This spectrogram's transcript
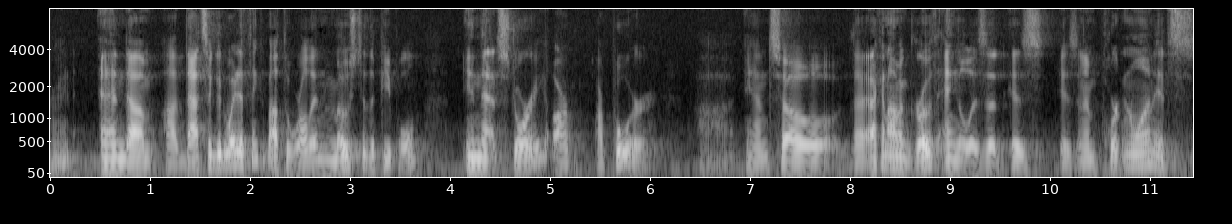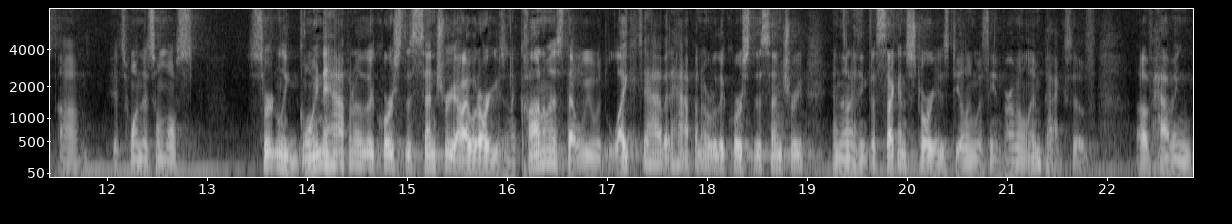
Right? And um, uh, that's a good way to think about the world. And most of the people in that story are, are poor. Uh, and so the economic growth angle is, a, is, is an important one. It's, um, it's one that's almost certainly going to happen over the course of this century. I would argue as an economist that we would like to have it happen over the course of this century. And then I think the second story is dealing with the environmental impacts of, of having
